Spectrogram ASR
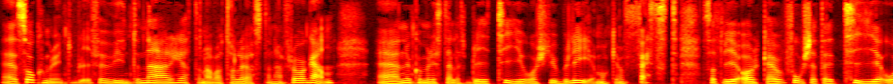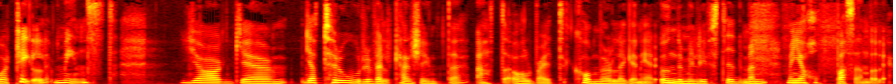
Eh, så kommer det inte bli, för vi är inte i närheten av att ha löst den här frågan. Eh, nu kommer det istället bli tio års jubileum och en fest. Så att vi orkar fortsätta i tio år till, minst. Jag, eh, jag tror väl kanske inte att Allbright kommer att lägga ner under min livstid, men, men jag hoppas ändå det.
